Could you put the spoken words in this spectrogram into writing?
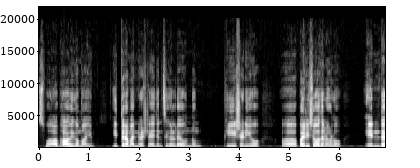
സ്വാഭാവികമായും ഇത്തരം അന്വേഷണ ഏജൻസികളുടെ ഒന്നും ഭീഷണിയോ പരിശോധനകളോ എന്റെ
